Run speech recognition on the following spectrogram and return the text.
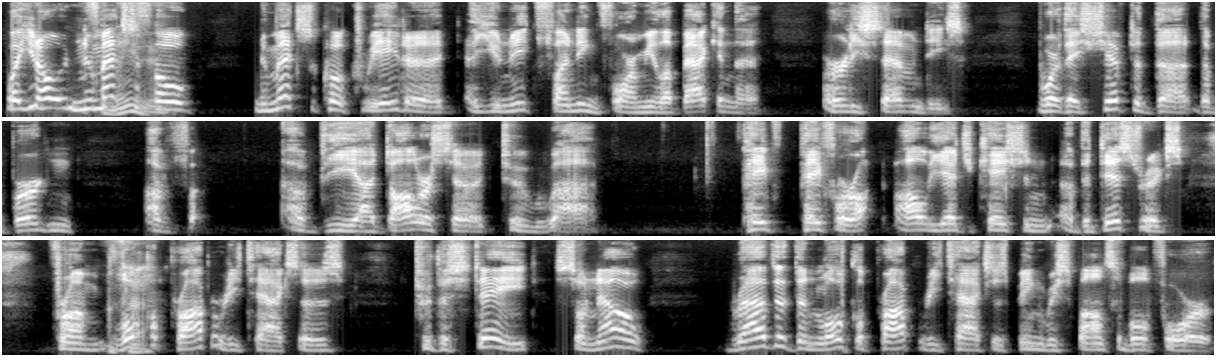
Well, you know, New It's amazing. Mexico, New Mexico created a, a unique funding formula back in the early '70s, where they shifted the the burden of of the uh, dollars to to uh, pay pay for all the education of the districts from Okay. local property taxes to the state. So now, rather than local property taxes being responsible for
